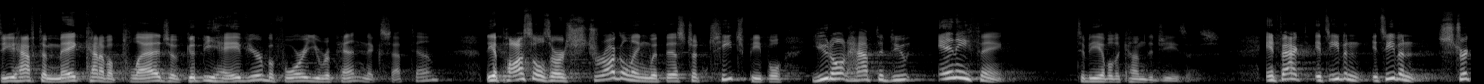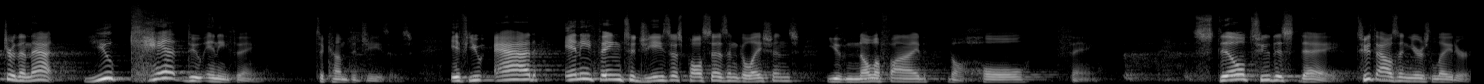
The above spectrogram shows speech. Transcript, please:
Do you have to make kind of a pledge of good behavior before you repent and accept Him? The apostles are struggling with this to teach people you don't have to do anything to be able to come to Jesus. In fact, it's even, it's even stricter than that. You can't do anything to come to Jesus. If you add anything to Jesus, Paul says in Galatians, you've nullified the whole thing. Still to this day, 2,000 years later,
